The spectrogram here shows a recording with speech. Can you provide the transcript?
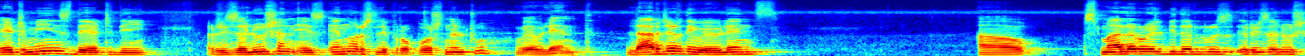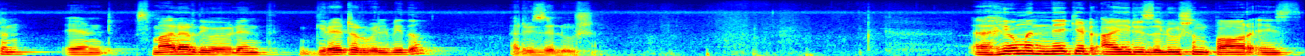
It means that the resolution is inversely proportional to wavelength. Larger the wavelength uh, smaller will be the resolution and smaller the wavelength greater will be the resolution. A human naked eye resolution power is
